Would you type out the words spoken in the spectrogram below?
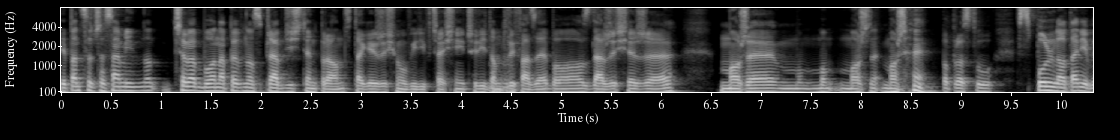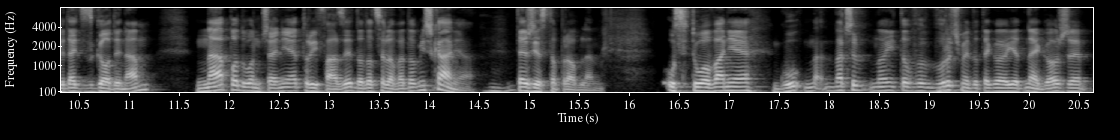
Wie pan co, czasami no, trzeba było na pewno sprawdzić ten prąd, tak jak żeśmy mówili wcześniej, czyli tą mm. trójfazę, bo zdarzy się, że może, mo, może, może po prostu wspólnota nie wydać zgody nam na podłączenie trójfazy do docelowego mieszkania. Mhm. Też jest to problem. Usytuowanie, znaczy, no i to wróćmy do tego jednego, że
